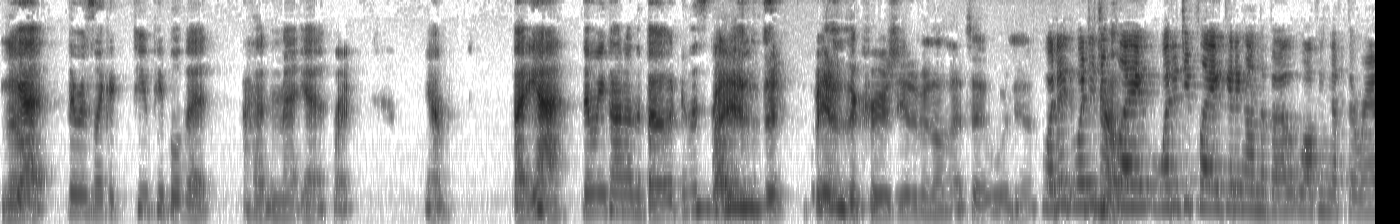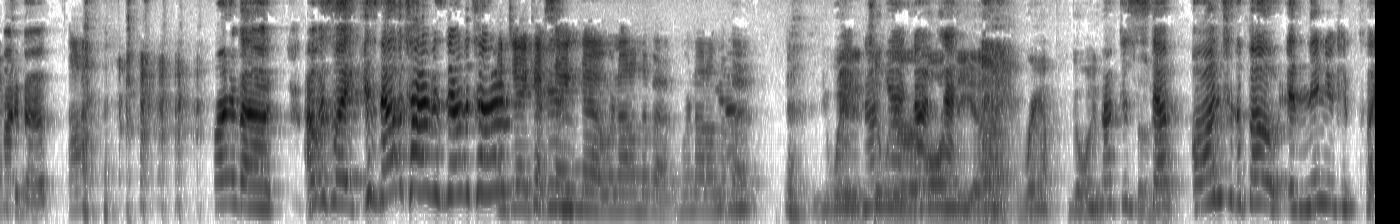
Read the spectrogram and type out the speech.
No, yet. There was like a few people that I hadn't met yet. Right. Yeah. But yeah, then we got on the boat. It was by the end of the by the end of the cruise, you'd have been on that table, wouldn't you? What did what did you play? What did you play? Getting on the boat, walking up the ramp. on a boat. Uh, On a boat. I was like, "Is now the time? Is now the time?" and Jay kept saying, "No, we're not on the boat. We're not on the boat." You waited until we were on yet. the uh, ramp going You have to to the step onto the boat and then you can play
